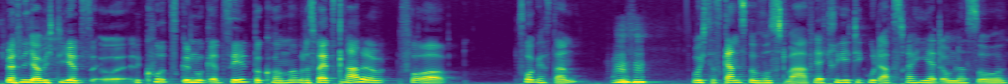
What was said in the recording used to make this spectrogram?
ich weiß nicht, ob ich die jetzt äh, kurz genug erzählt bekomme, aber das war jetzt gerade vor vorgestern, mhm. wo ich das ganz bewusst war. Vielleicht kriege ich die gut abstrahiert, um das so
